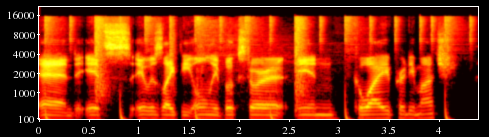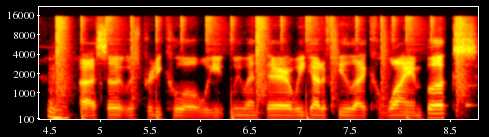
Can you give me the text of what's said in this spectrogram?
and it's it was like the only bookstore in Kauai, pretty much. Mhm. Uh, so it was pretty cool. We we went there. We got a few like Hawaiian books,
